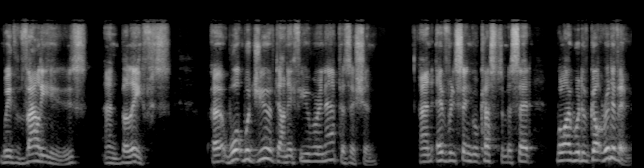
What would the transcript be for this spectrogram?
with values and beliefs, uh, what would you have done if you were in our position? And every single customer said, Well, I would have got rid of him.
